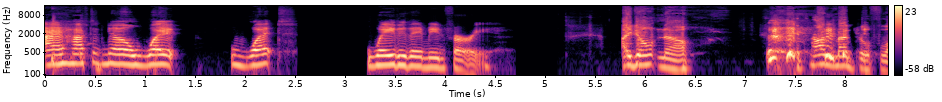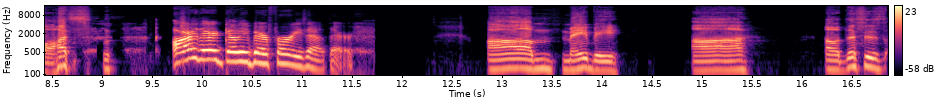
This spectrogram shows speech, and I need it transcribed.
I have to know what what way do they mean furry? I don't know. it's not mental floss. Are there gummy bear furries out there? Um, maybe. Uh oh, this is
